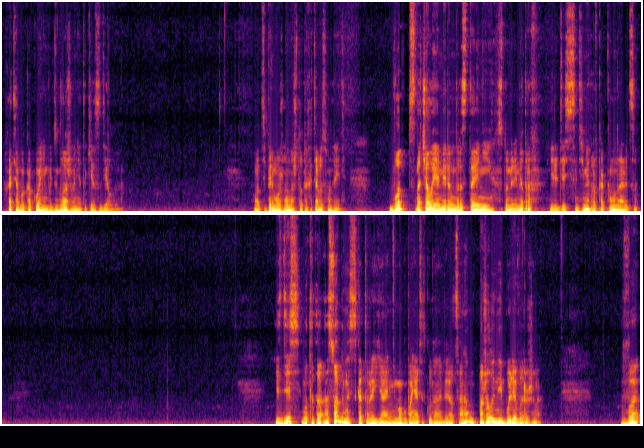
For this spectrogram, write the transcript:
хотя бы какое-нибудь сглаживание таки сделаю. Вот, теперь можно на что-то хотя бы смотреть. Вот сначала я мерил на расстоянии 100 мм или 10 сантиметров, как кому нравится. И здесь вот эта особенность, с которой я не могу понять, откуда она берется, она, пожалуй, наиболее выражена. В,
